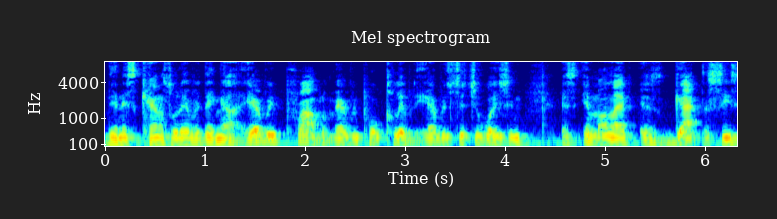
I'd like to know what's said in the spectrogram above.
then it's canceled everything out. Every problem, every proclivity, every situation that's in my life has got to cease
